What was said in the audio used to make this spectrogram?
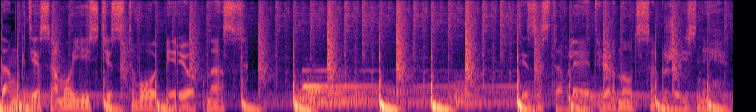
Там, где само естество берет нас и заставляет вернуться к жизни.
